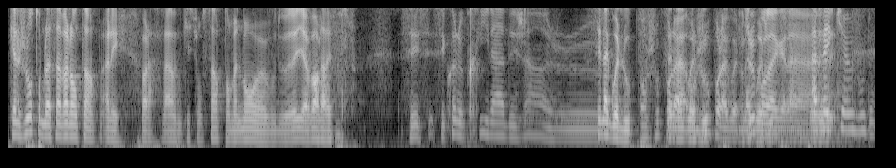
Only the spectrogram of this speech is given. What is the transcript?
quel jour tombe la Saint-Valentin? Allez, voilà, là, une question simple. Normalement, euh, vous devriez y avoir la réponse. C'est- quoi le prix là déjà? Je- C'est la Guadeloupe. On joue pour la la, on Guadeloupe. joue pour la Guadeloupe. La Jeu pour la, Guadeloupe. la- Avec euh, vous donc.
